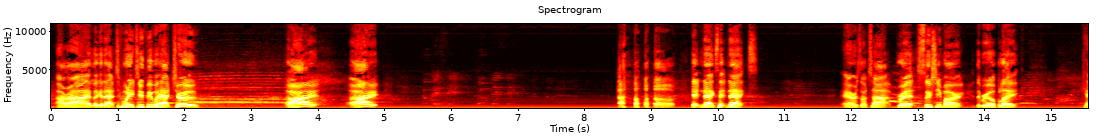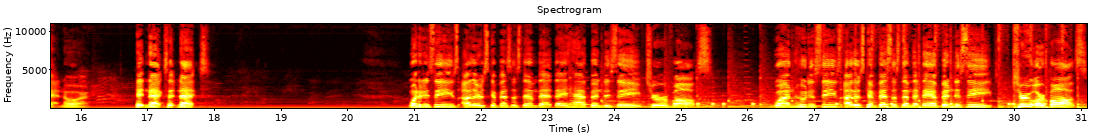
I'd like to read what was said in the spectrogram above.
All right, look at that. 22 people had truth. All right, all right. Oh, hit next, hit next. Aaron's on top. Britt, Sushi Mark, the real Blake. Cat Nor. Hit next, hit next. One who deceives others convinces them that they have been deceived. True or false? One who deceives others convinces them that they have been deceived. True or false?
